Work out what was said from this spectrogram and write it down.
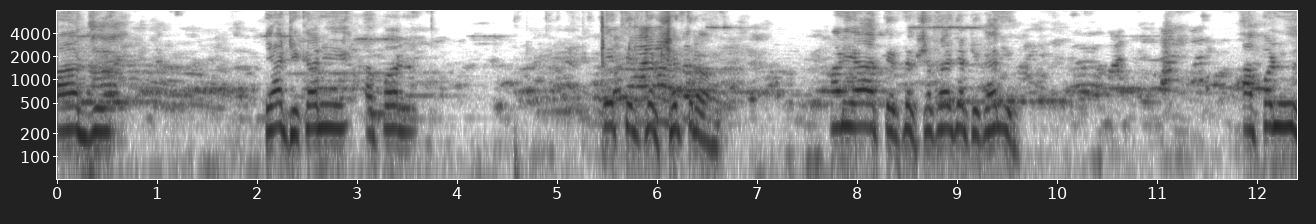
आज या ठिकाणी आपण हे तीर्थक्षेत्र आणि या तीर्थक्षेत्राच्या ठिकाणी आपण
